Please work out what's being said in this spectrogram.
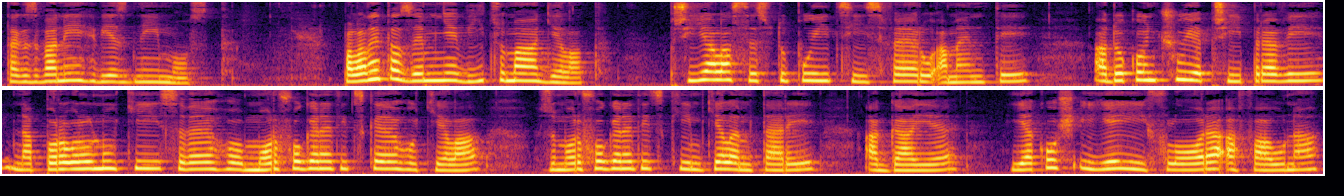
takzvaný hvězdný most. Planeta Země ví, co má dělat. Přijala sestupující sféru Amenty a dokončuje přípravy na prolnutí svého morfogenetického těla s morfogenetickým tělem Tary a Gaje, jakož i její flora a fauna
